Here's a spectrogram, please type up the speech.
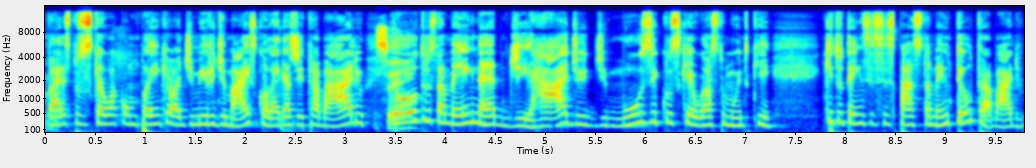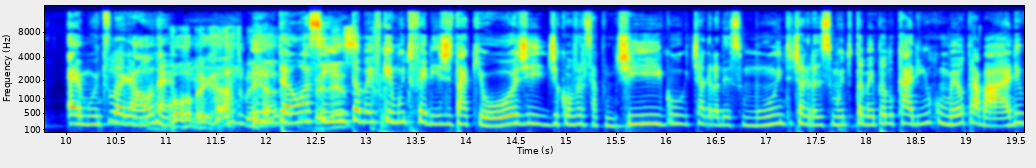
várias pessoas que eu acompanho, que eu admiro demais, colegas de trabalho, Sim. e outros também, né, de rádio, de músicos, que eu gosto muito que, que tu tens esse espaço também. O teu trabalho É muito legal, né? Pô, obrigado, obrigado. Então, assim, Feliz. também fiquei muito feliz de estar aqui hoje, de conversar contigo. Te agradeço muito, te agradeço muito também pelo carinho com o meu trabalho.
